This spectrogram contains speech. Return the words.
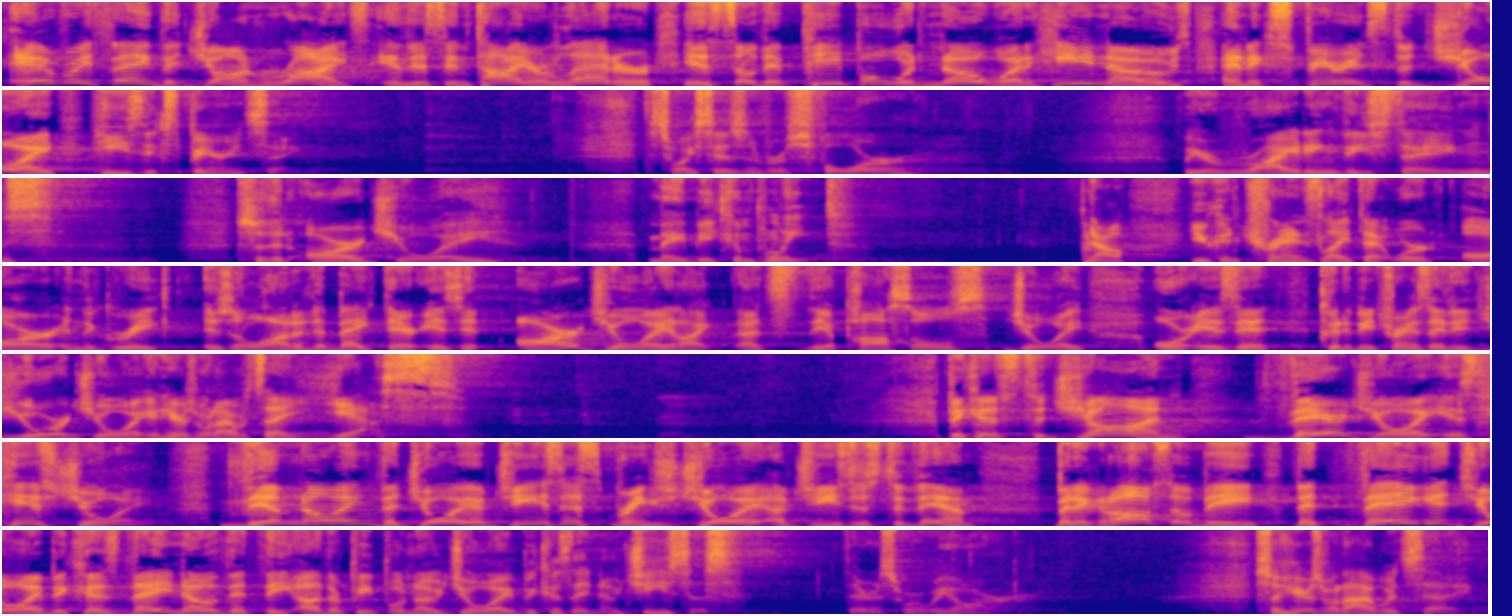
Everything that John writes in this entire letter is so that people would know what he knows and experience the joy he's experiencing. That's why he says in verse 4 we are writing these things so that our joy may be complete. Now, you can translate that word "our" in the Greek. There's a lot of debate there. Is it our joy, like that's the apostles' joy, or is it, could it be translated your joy? And here's what I would say yes. Because to John, their joy is his joy. Them knowing the joy of Jesus brings joy of Jesus to them. But it could also be that they get joy because they know that the other people know joy because they know Jesus. There's where we are. So here's what I would say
